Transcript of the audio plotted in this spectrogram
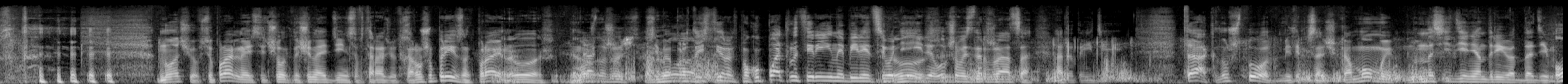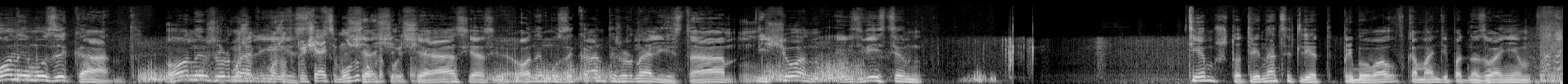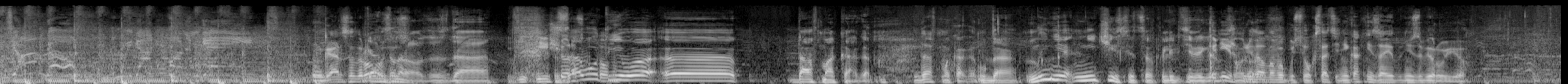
Ну а что, все правильно, если человек начинает день с авторадио, это хороший признак, правильно? Хороший. Можно же себя протестировать, покупать лотерейный билет сегодня или лучше воздержаться от этой идеи. Так, ну что, Дмитрий Александрович, кому мы на сиденье Андрею отдадим? Он и музыкант. Он и журналист. может, включайте музыку сейчас, какую-то? Сейчас, сейчас. Он и музыкант, и журналист. А еще он известен тем, что 13 лет пребывал в команде под названием Roses. Roses, да. И- и еще Зовут его э, Даф Макаган. Даф Макаган. Да. Ныне не числится в коллективе N' Книжку недавно выпустил. Кстати, никак не заеду, не заберу ее.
